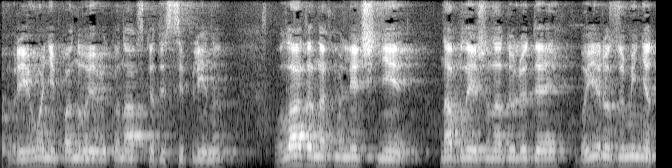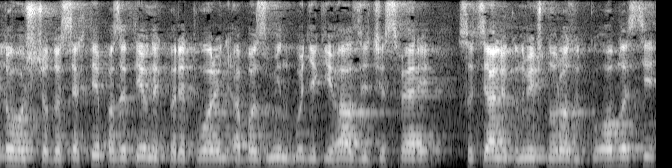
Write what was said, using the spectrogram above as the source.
В регіоні панує виконавська дисципліна. Влада на Хмельниччині наближена до людей, бо є розуміння того, що досягти позитивних перетворень або змін будь-якій галузі чи сфері соціально-економічного розвитку області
